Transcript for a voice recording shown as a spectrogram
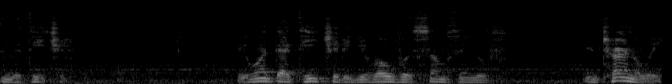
in the teacher. They want that teacher to give over something of internally.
